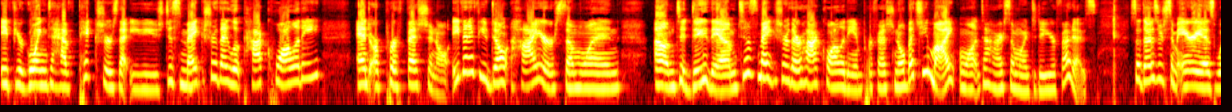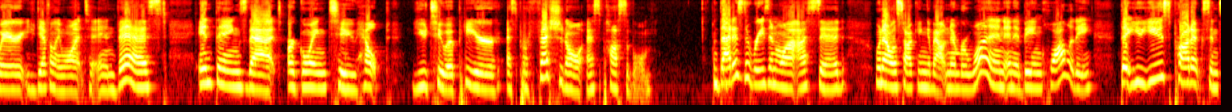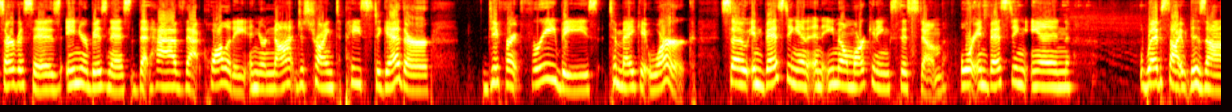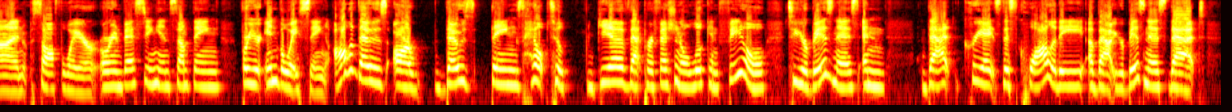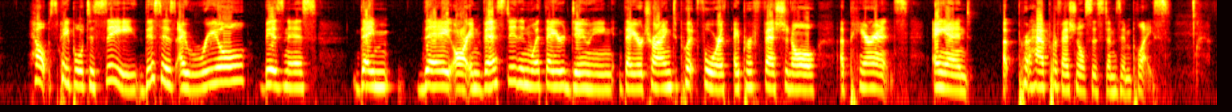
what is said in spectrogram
if you're going to have pictures that you use, just make sure they look high quality and are professional. Even if you don't hire someone um, to do them, just make sure they're high quality and professional. But you might want to hire someone to do your photos. So those are some areas where you definitely want to invest in things that are going to help you to appear as professional as possible. That is the reason why I said when I was talking about number one and it being quality that you use products and services in your business that have that quality and you're not just trying to piece together different freebies to make it work. So, investing in an email marketing system or investing in website design software or investing in something for your invoicing, all of those are those things help to give that professional look and feel to your business and that creates this quality about your business that helps people to see this is a real business. They they are invested in what they are doing. They are trying to put forth a professional appearance and uh, have professional systems in place.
